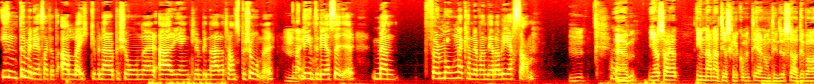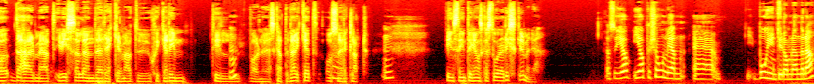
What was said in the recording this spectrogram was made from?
Inte med det sagt att alla icke-binära personer är egentligen binära transpersoner. Mm. Det är inte det jag säger. Men för många kan det vara en del av resan. Mm. Mm. Ehm, jag sa att, innan att jag skulle kommentera någonting du sa, det var det här med att i vissa länder räcker med att du skickar in till Mm. vad det nu är, Skatteverket och så Mm. är det klart. Mm. Finns det inte ganska stora risker med det? Alltså jag, jag personligen eh, bor ju inte i de länderna.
